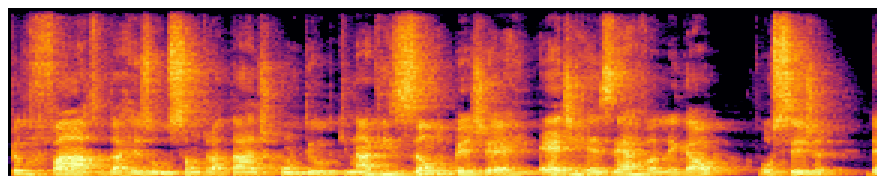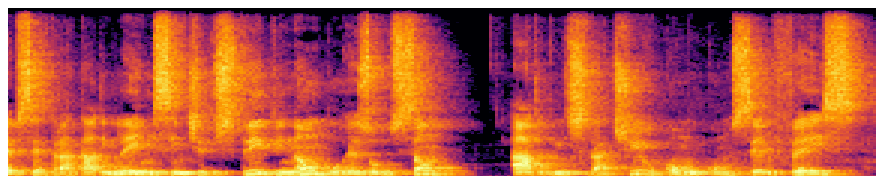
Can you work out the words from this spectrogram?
pelo fato da resolução tratar de conteúdo que, na visão do PGR, é de reserva legal, ou seja, deve ser tratado em lei em sentido estrito e não por resolução, ato administrativo, como o Conselho fez,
